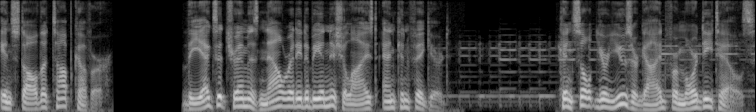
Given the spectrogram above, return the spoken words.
Install the top cover. The exit trim is now ready to be initialized and configured. Consult your user guide for more details.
